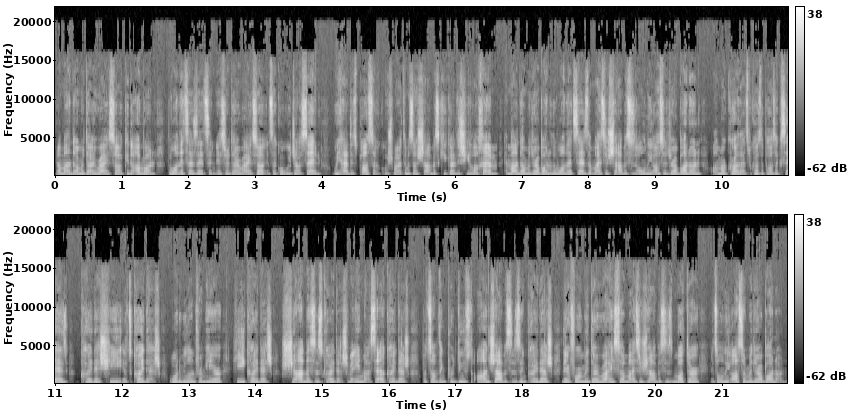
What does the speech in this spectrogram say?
Now, man da'amr da'iraisa kid amron. The one that says it's an isser da'iraisa, it's like what we just said. We had this pasuk. Ushmartim Shabbos kikadosh hilachem. And man da'amr da'rabanan, the one that says that Ma'aser Shabbos is only asr da'rabanan, amar kra. That's because the pasuk says, Kodesh he, it's Kodesh. What do we learn from here? He Kodesh. Shabbos is Kodesh. Ve'ein Maseh Kodesh. But something produced on Shabbos isn't Kodesh. Therefore, Midairaisa, Meiser Shabbos is mutter. It's only Asr Midrabanan.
